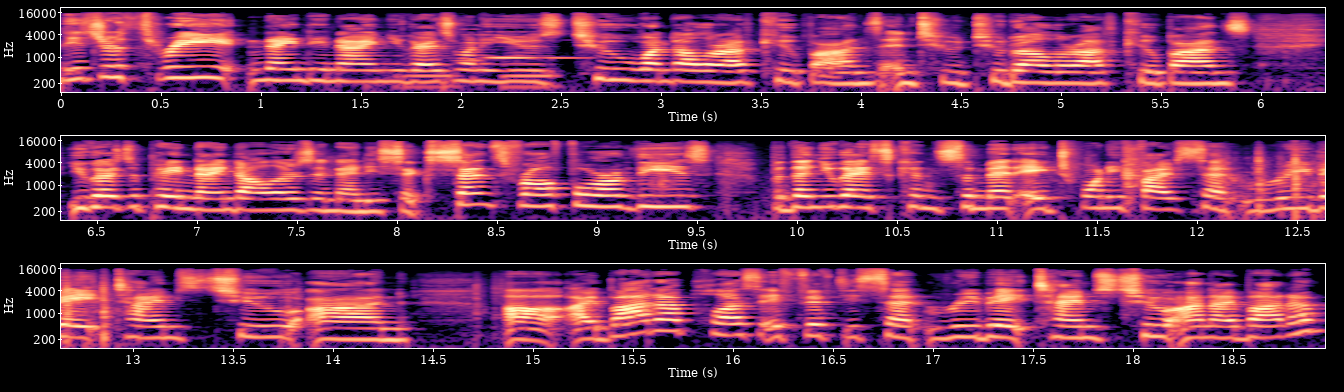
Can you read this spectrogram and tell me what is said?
these are $3.99. You guys want to use two $1 off coupons and two $2 off coupons. You guys are paying $9.96 for all four of these, but then you guys can submit a 25 cent rebate times two on uh, Ibotta plus a 50 cent rebate times 2 on Ibotta.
